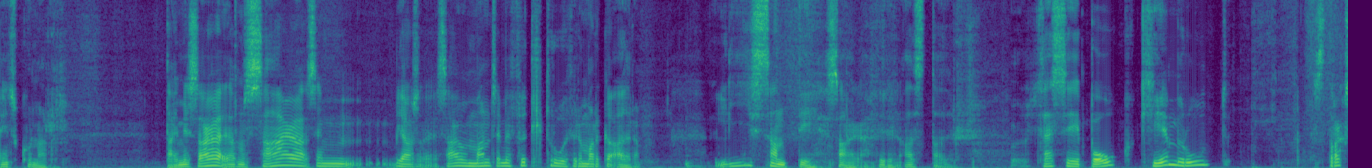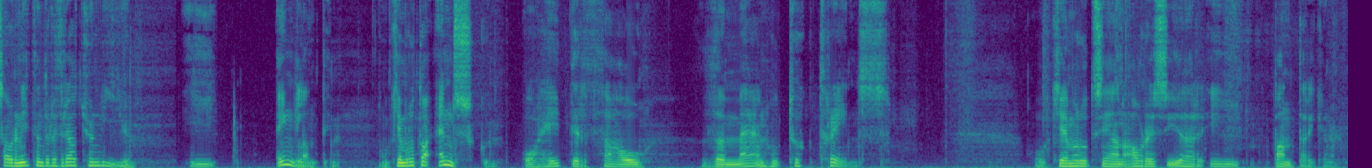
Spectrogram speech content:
eins konar dæmisaga eða svona saga sem já, saga um mann sem er fulltrúi fyrir marga aðra. Lýsandi saga fyrir aðstæður. Þessi bók kemur út strax árið 1939 í Englandi. Og kemur út á ennsku og heitir þá The Man Who Took Trains og kemur út síðan árið síðar í bandaríkunum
